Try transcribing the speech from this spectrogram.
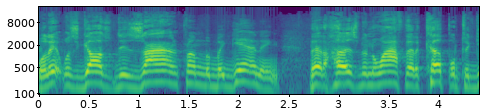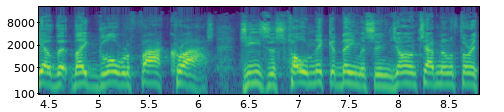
Well, it was God's design from the beginning that a husband and wife, that a couple together, that they glorify Christ. Jesus told Nicodemus in John chapter number three,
